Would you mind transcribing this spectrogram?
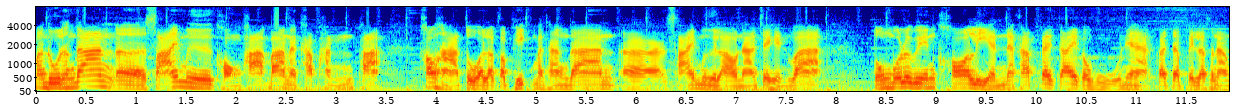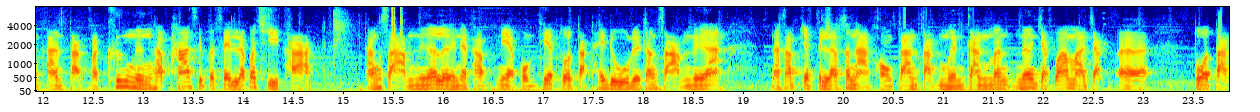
มาดูทางด้านซ้ายมือของพระบ้างนะครับ หันพระเข้าหาตัวแล้วก็พลิกมาทางด้านซ้ายมือเรานะจะเห็นว่า ตรงบริเวณคอเหรียญนะครับใกล้ๆกับหูเนี่ยก็จะเป็นลักษณะการตัดมาครึ่งหนึ่งครับ50%แล้วก็ฉีกขาดทั้ง 3 เนื้อเลยนะครับเนี่ยผมเทียบตัวตัดให้ดูเลยทั้ง 3 เนื้อนะครับจะเป็นลักษณะของการตัดเหมือนกันเนื่องจากว่ามาจากตัวตัด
